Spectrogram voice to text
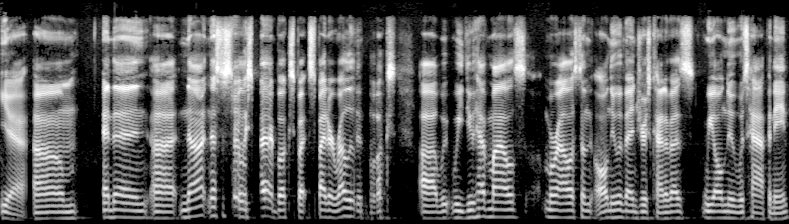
yeah. Um, and then uh, not necessarily spider books, but spider relevant books. Uh, we, we do have Miles Morales and all new Avengers, kind of as we all knew was happening.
